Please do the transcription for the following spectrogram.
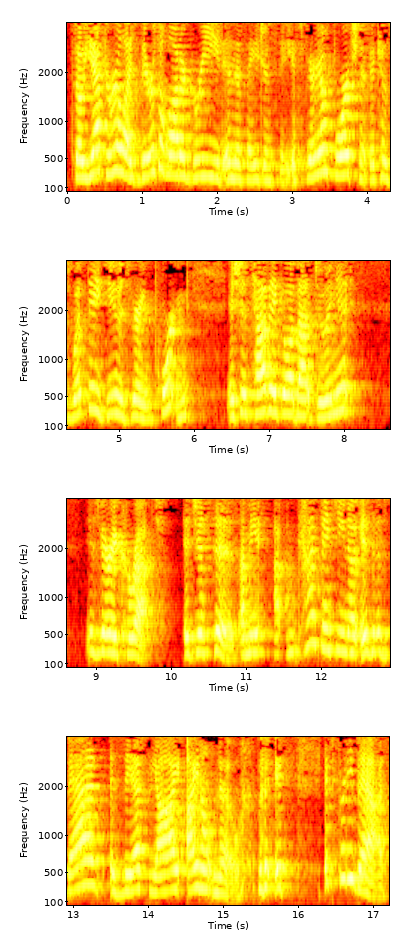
So you have to realize there's a lot of greed in this agency. It's very unfortunate because what they do is very important. It's just how they go about doing it is very corrupt. It just is. I mean, I'm kind of thinking, you know, is it as bad as the FBI? I don't know, but it's, it's pretty bad.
